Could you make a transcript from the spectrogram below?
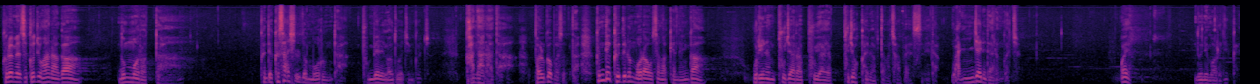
그러면서 그 중 하나가 눈 멀었다. 근데 그 사실도 모른다. 분별이 어두워진 거죠. 가난하다. 벌거벗었다. 근데 그들은 뭐라고 생각했는가? 우리는 부자라 부야에 부족함이 없다고 자부했습니다. 완전히 다른 거죠. 왜? 눈이 멀으니까요.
